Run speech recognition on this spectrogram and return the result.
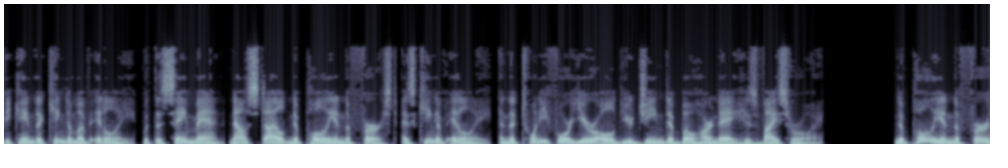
became the Kingdom of Italy, with the same man now styled Napoleon I as King of Italy, and the 24-year-old Eugène de Beauharnais his viceroy. Napoleon I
